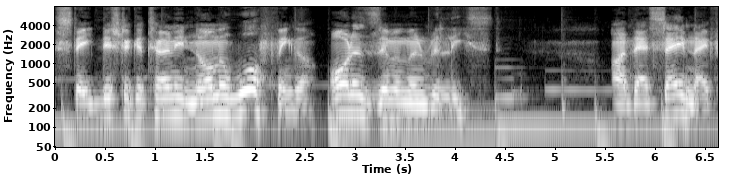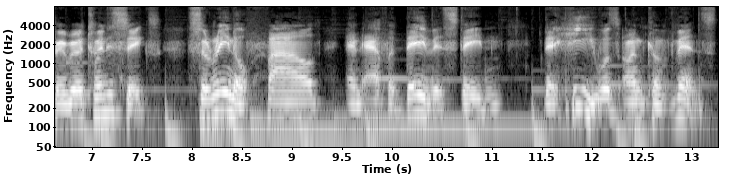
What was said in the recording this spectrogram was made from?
State District Attorney Norman Wolfinger ordered Zimmerman released. On that same night, February 26, Serino filed an affidavit stating that he was unconvinced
